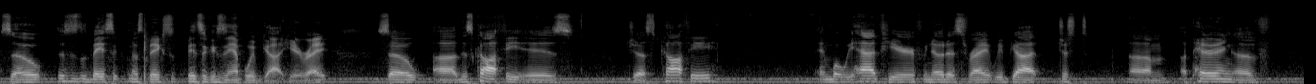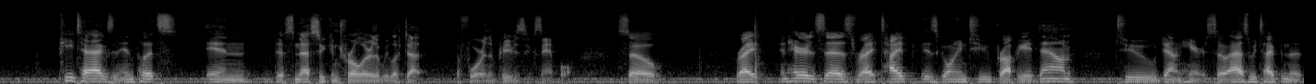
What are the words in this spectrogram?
So this is the basic, most basic, basic example we've got here, right? So uh, this coffee is just coffee. And what we have here, if we notice, right, we've got just um, a pairing of p tags and inputs in this nested controller that we looked at before in the previous example. So, right, inheritance says, right, type is going to propagate down to down here. So as we type in the,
